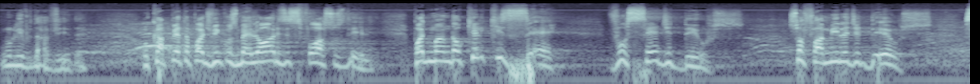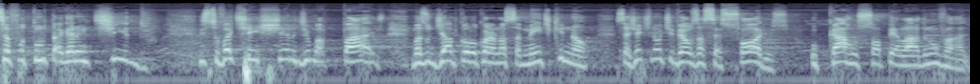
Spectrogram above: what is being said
no livro da vida. O capeta pode vir com os melhores esforços dele, pode mandar o que ele quiser, você é de Deus, sua família é de Deus, seu futuro está garantido isso vai te enchendo de uma paz. Mas o diabo colocou na nossa mente que não. Se a gente não tiver os acessórios, o carro só pelado não vale.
